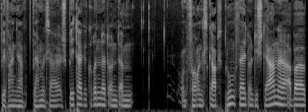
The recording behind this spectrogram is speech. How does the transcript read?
wir waren ja, wir haben uns ja später gegründet und ähm, und vor uns gab es Blumenfeld und die Sterne, aber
